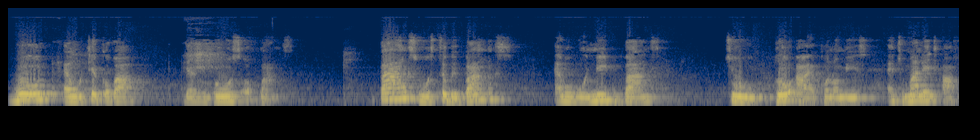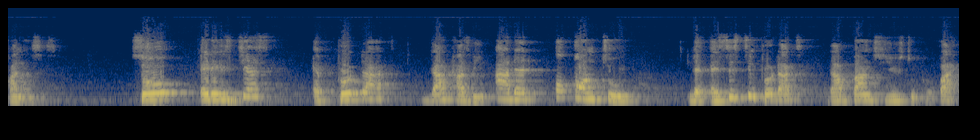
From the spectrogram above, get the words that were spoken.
will and will take over the roles of banks. Banks will still be banks, and we will need banks to grow our economies and to manage our finances. So it is just a product that has been added onto the existing products that banks used to provide.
